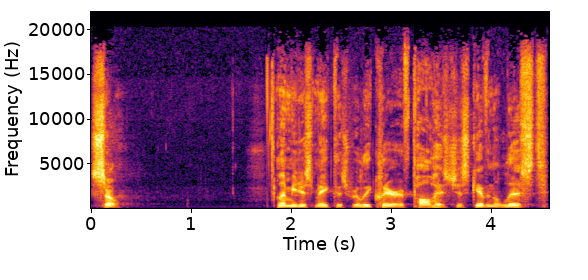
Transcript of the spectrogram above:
So, let me just make this really clear. If Paul has just given the list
